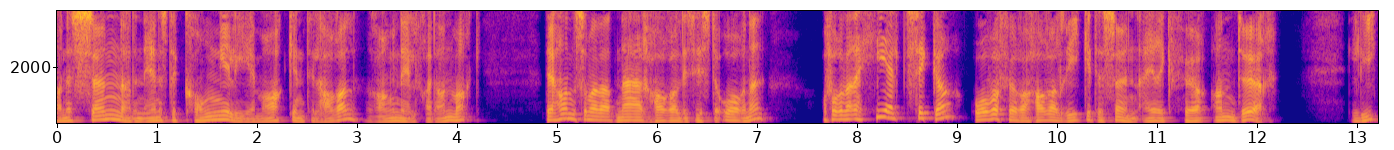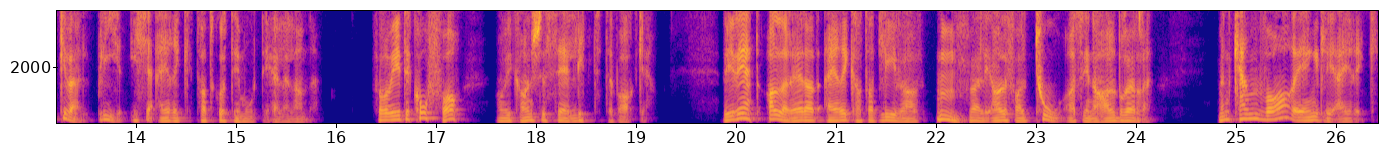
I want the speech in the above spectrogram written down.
Han er sønn av den eneste kongelige maken til Harald, Ragnhild fra Danmark. Det er han som har vært nær Harald de siste årene, og for å være helt sikker overfører Harald riket til sønnen Eirik før han dør. Likevel blir ikke Eirik tatt godt imot i hele landet. For å vite hvorfor må vi kanskje se litt tilbake. Vi vet allerede at Eirik har tatt livet av, mm, vel i alle fall to av sine halvbrødre. Men hvem var egentlig Eirik?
